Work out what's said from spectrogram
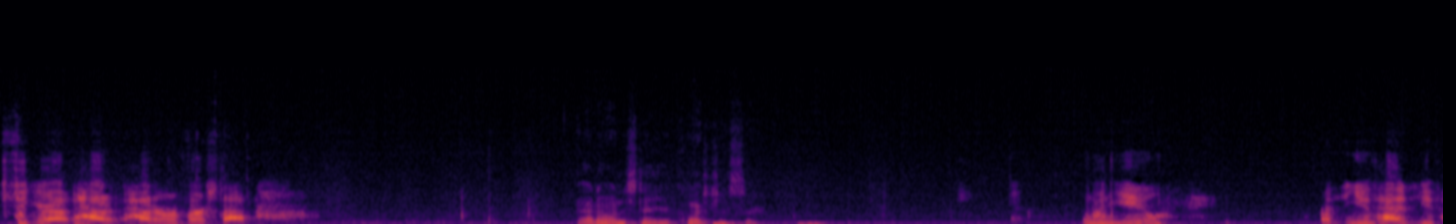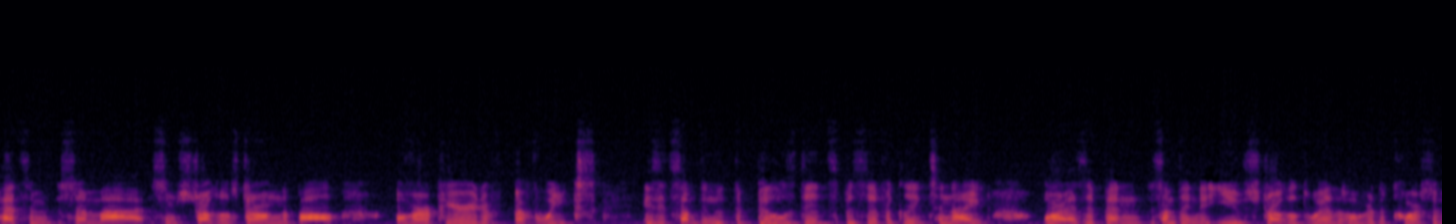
figure out how to, how to reverse that? I don't understand your question, sir. When you you've had you've had some some uh, some struggles throwing the ball over a period of, of weeks. Is it something that the Bills did specifically tonight, or has it been something that you've struggled with over the course of,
